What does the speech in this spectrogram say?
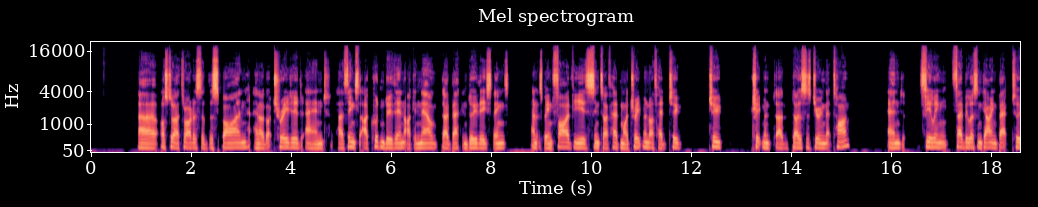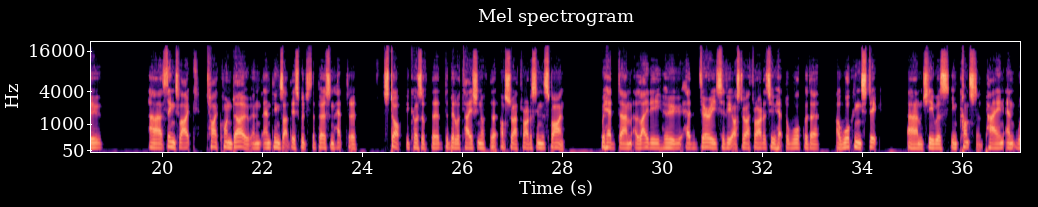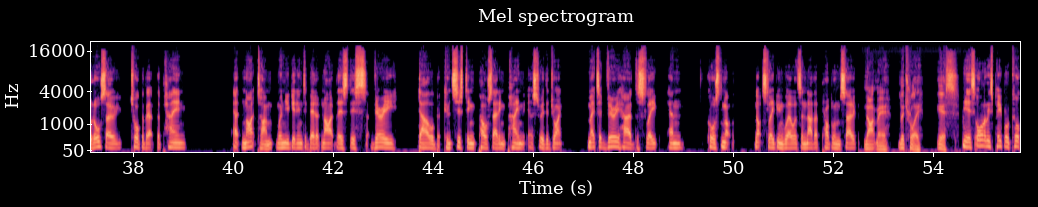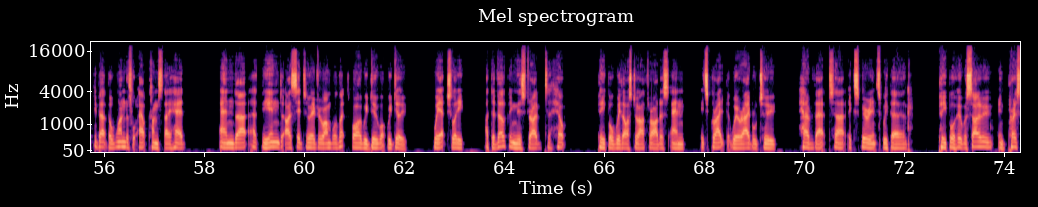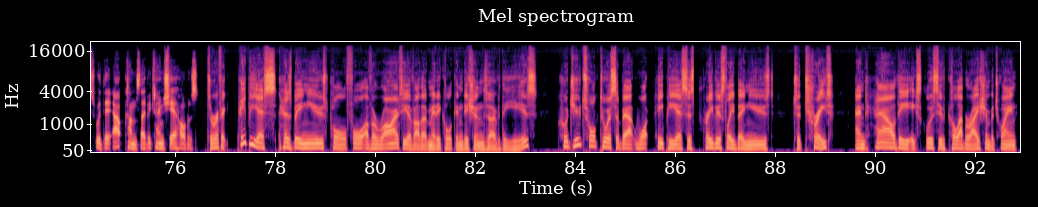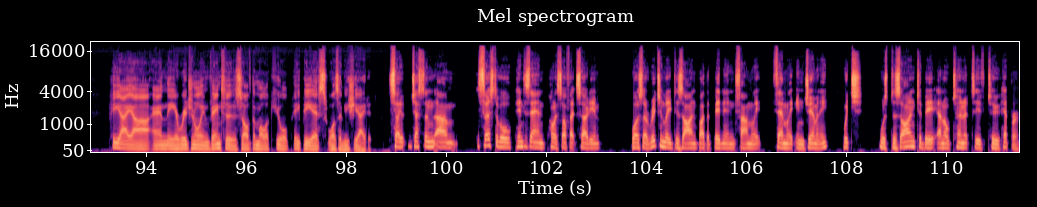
uh, osteoarthritis of the spine and I got treated and uh, things that I couldn't do then, I can now go back and do these things. And it's been five years since I've had my treatment. I've had two, two treatment uh, doses during that time and feeling fabulous and going back to uh, things like taekwondo and, and things like this, which the person had to stop because of the debilitation of the osteoarthritis in the spine. We had um, a lady who had very severe osteoarthritis who had to walk with a, a walking stick. Um, she was in constant pain and would also talk about the pain at night time. When you get into bed at night, there's this very dull but consistent pulsating pain that goes through the joint. Makes it very hard to sleep. And course, not not sleeping well is another problem. So nightmare, literally. Yes. Yes, all of these people talking about the wonderful outcomes they had. And uh, at the end, I said to everyone, well, that's why we do what we do. We actually are developing this drug to help people with osteoarthritis. And it's great that we are able to have that uh, experience with uh, people who were so impressed with their outcomes, they became shareholders. Terrific. PPS has been used, Paul, for a variety of other medical conditions over the years. Could you talk to us about what PPS has previously been used to treat and how the exclusive collaboration between PAR and the original inventors of the molecule PPS was initiated? So, Justin, um, first of all, pentosan polysulfate sodium was originally designed by the Benin family, family in Germany, which was designed to be an alternative to heparin.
